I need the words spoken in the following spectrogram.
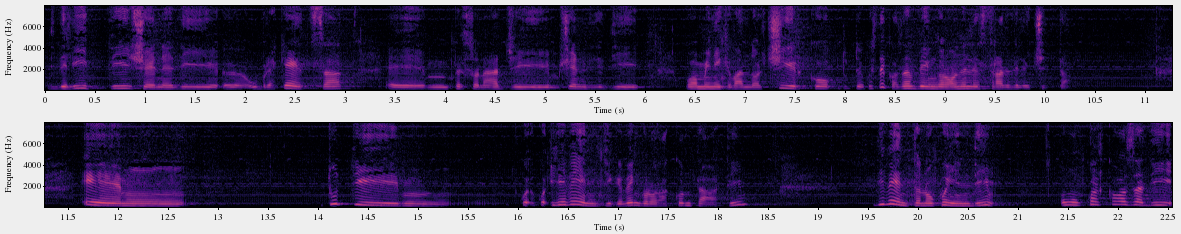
di delitti, scene di eh, ubriachezza, eh, personaggi, scene di, di uomini che vanno al circo, tutte queste cose avvengono nelle strade delle città. E, mh, tutti mh, gli eventi che vengono raccontati diventano quindi un qualcosa di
